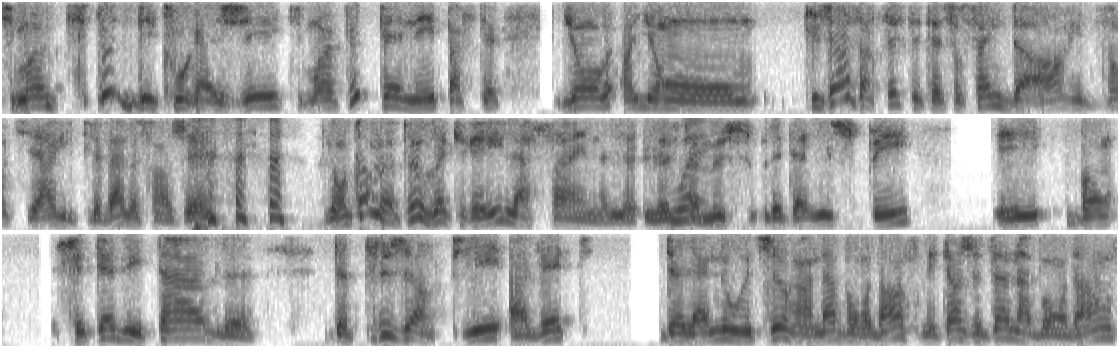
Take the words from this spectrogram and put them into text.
qui m'a un petit peu découragé, qui m'a un peu peiné parce que ils ont, ils ont plusieurs artistes étaient sur scène dehors et disons qu'hier il pleuvait à Los Angeles. ils ont comme un peu recréé la scène, le, le Ouais. fameux le dernier souper. Et bon, c'était des tables de plusieurs pieds avec de la nourriture en abondance. Mais quand je dis en abondance,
